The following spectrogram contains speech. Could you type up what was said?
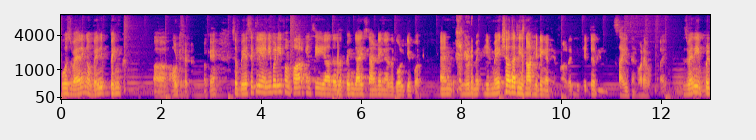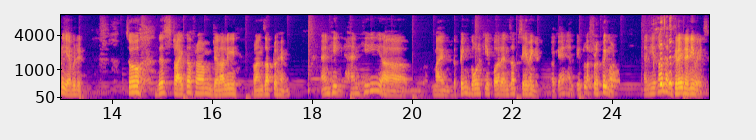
who was wearing a very pink outfit. Okay, so basically anybody from far can see, yeah, there's a pink guy standing as a goalkeeper, and he would ma- he'd make sure that he's not hitting at him. Right? He hit in sides and whatever. Right? It's very mm-hmm. pretty evident. So this striker from Jalahalli runs up to him, and he and he uh, my the pink goalkeeper ends up saving it. Okay, and people are flipping out, and he's not that great anyways.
